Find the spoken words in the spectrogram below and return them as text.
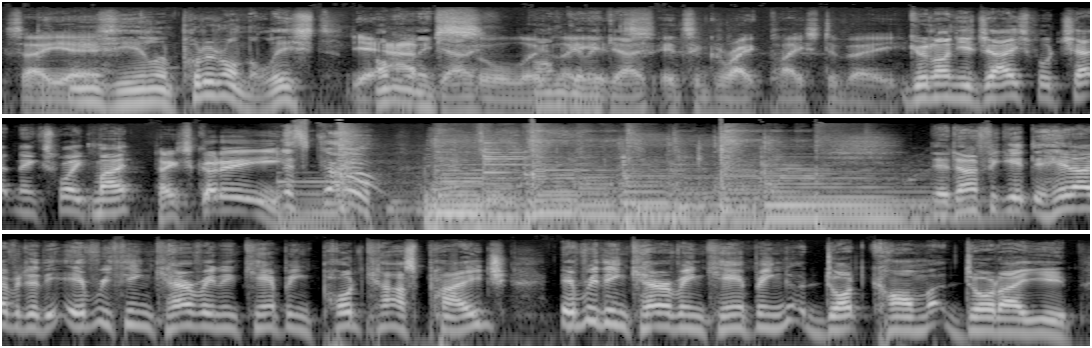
So, yeah. New Zealand, put it on the list. Yeah, I'm going to absolutely. go. I'm going to go. it's, it's a great place to be. Good on you, Jace. We'll chat next week, mate. Thanks, Scotty. Let's go. Now, don't forget to head over to the Everything Caravan and Camping podcast page, everythingcaravancamping.com.au.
